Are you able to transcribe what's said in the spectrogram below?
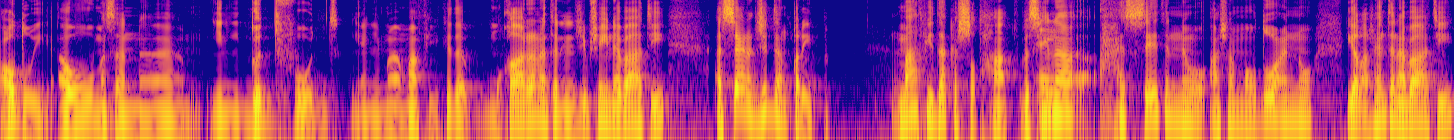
عضوي أو مثلا آه يعني good food يعني ما ما في كذا مقارنة إني أجيب شيء نباتي السعر جدا قريب. ما في ذاك الشطحات. بس أيوة. هنا حسيت إنه عشان موضوع إنه يلا عشان أنت نباتي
